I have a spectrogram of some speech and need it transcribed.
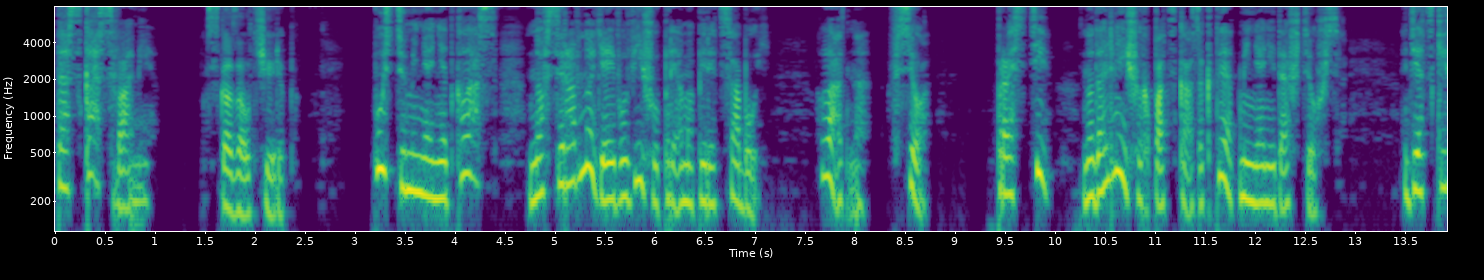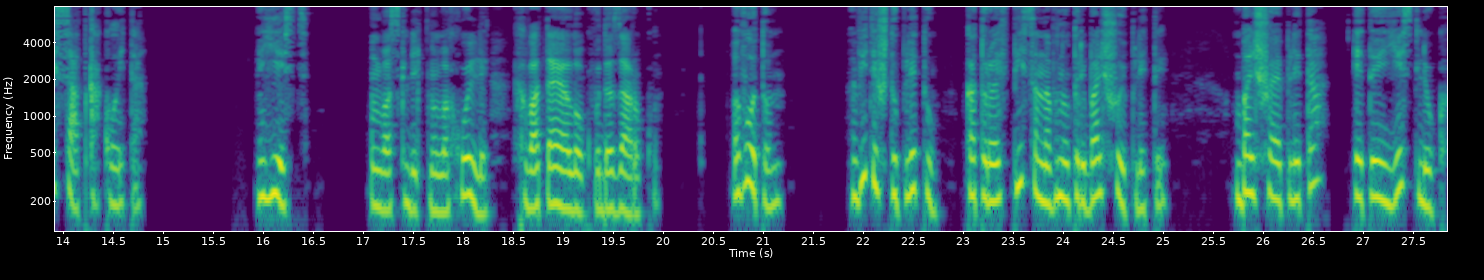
«Тоска с вами», — сказал череп. «Пусть у меня нет глаз, но все равно я его вижу прямо перед собой. Ладно, все. Прости, но дальнейших подсказок ты от меня не дождешься. Детский сад какой-то». «Есть», — воскликнула Холли, хватая Локвуда за руку. «Вот он. Видишь ту плиту, которая вписана внутрь большой плиты? Большая плита — это и есть люк.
